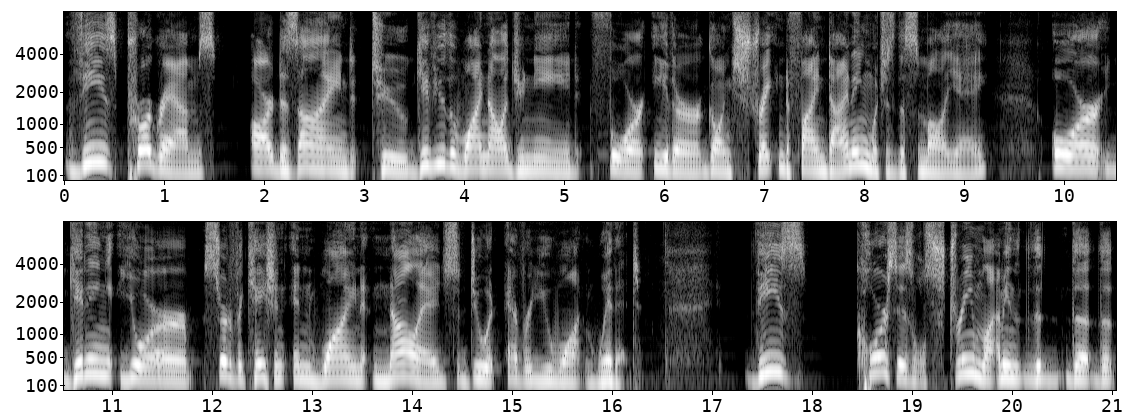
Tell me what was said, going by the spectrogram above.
these programs are designed to give you the wine knowledge you need for either going straight into fine dining, which is the sommelier, or getting your certification in wine knowledge to do whatever you want with it. These courses will streamline. I mean, the the the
